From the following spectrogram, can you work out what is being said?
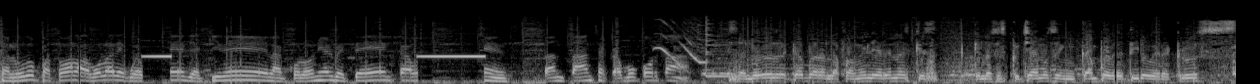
Saludos para toda la bola de huevones de aquí de la colonia El Betén, cabrón. Tan tan, se acabó corta. Saludos acá para la familia Arenas que, que los escuchamos en Campo de Tiro, Veracruz.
